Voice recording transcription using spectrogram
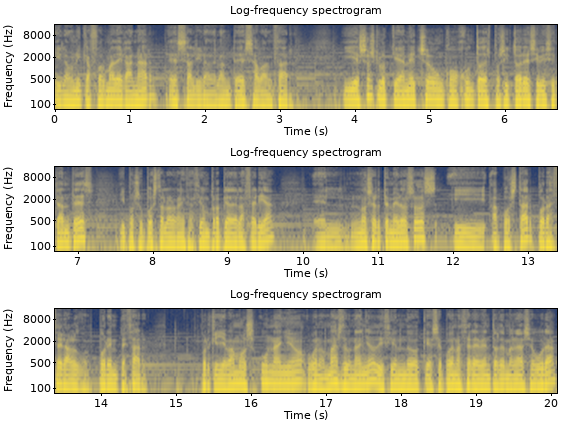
y la única forma de ganar es salir adelante, es avanzar. Y eso es lo que han hecho un conjunto de expositores y visitantes y por supuesto la organización propia de la feria el no ser temerosos y apostar por hacer algo, por empezar. Porque llevamos un año, bueno, más de un año, diciendo que se pueden hacer eventos de manera segura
